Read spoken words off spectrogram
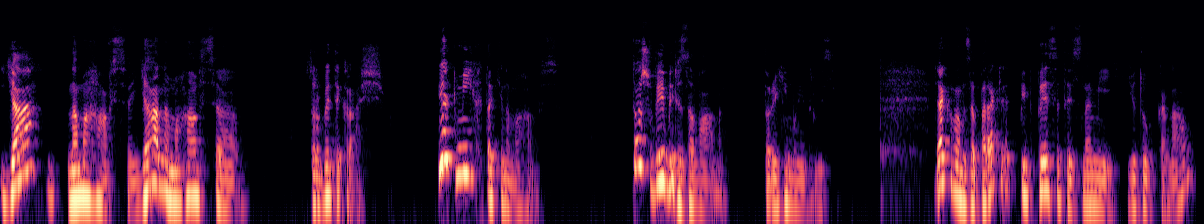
я намагався, я намагався зробити краще. Як міг, так і намагався. Тож вибір за вами, дорогі мої друзі. Дякую вам за перегляд. Підписуйтесь на мій YouTube канал.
